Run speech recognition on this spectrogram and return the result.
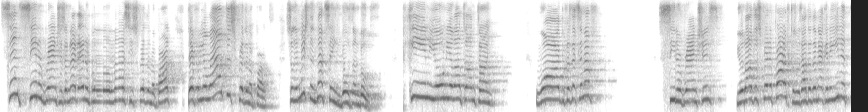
Since cedar branches are not edible unless you spread them apart, therefore you're allowed to spread them apart. So the Mishnah is not saying both on both. Pekin, you're only allowed to untie. Why? Because that's enough cedar branches, you're allowed to spread apart because without that, they're not going to eat it.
